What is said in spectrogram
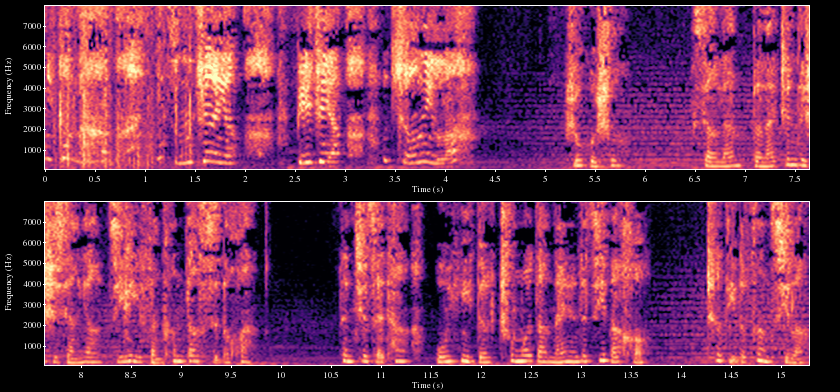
你干嘛？你怎么这样？别这样！我求你了！如果说……小兰本来真的是想要极力反抗到死的话，但就在她无意的触摸到男人的鸡巴后，彻底的放弃了。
